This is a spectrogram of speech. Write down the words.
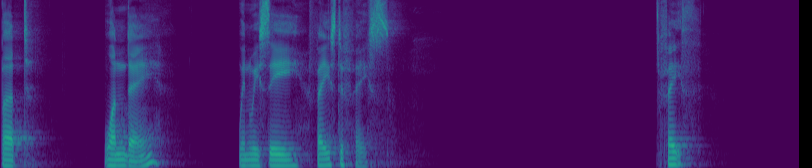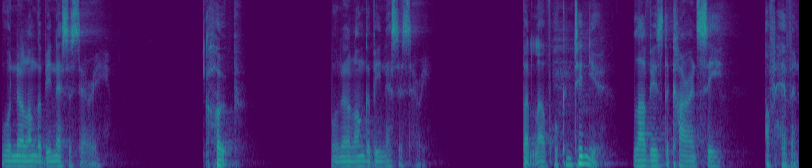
But one day, when we see face to face, faith will no longer be necessary. Hope will no longer be necessary. But love will continue. Love is the currency of heaven.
